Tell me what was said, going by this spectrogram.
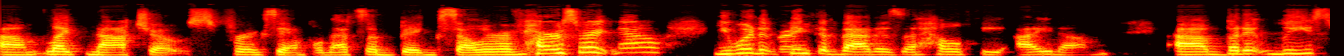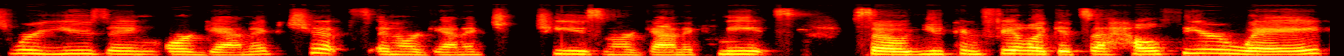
um, like nachos for example that's a big seller of ours right now you wouldn't right. think of that as a healthy item um, but at least we're using organic chips and organic cheese and organic meats so you can feel like it's a healthier way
